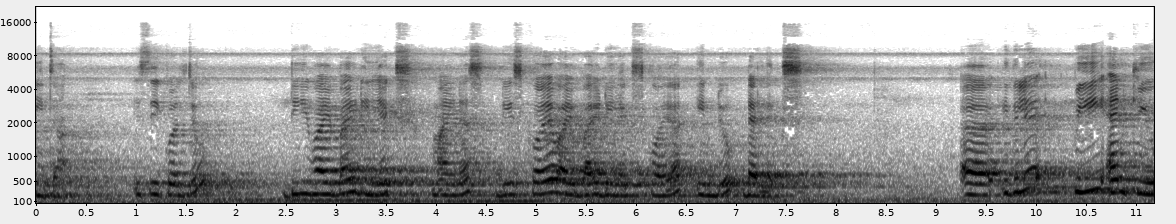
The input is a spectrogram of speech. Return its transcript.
theta is equal to d y by d x minus d square y by d x square into del x ഇതിൽ പി ആൻഡ് ക്യൂ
